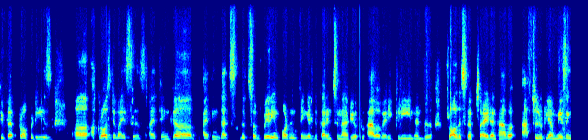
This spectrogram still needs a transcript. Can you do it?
the web properties uh, across devices i think uh, i think that's that's a very important thing at the current scenario to have a very clean and uh, flawless website and have a absolutely amazing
